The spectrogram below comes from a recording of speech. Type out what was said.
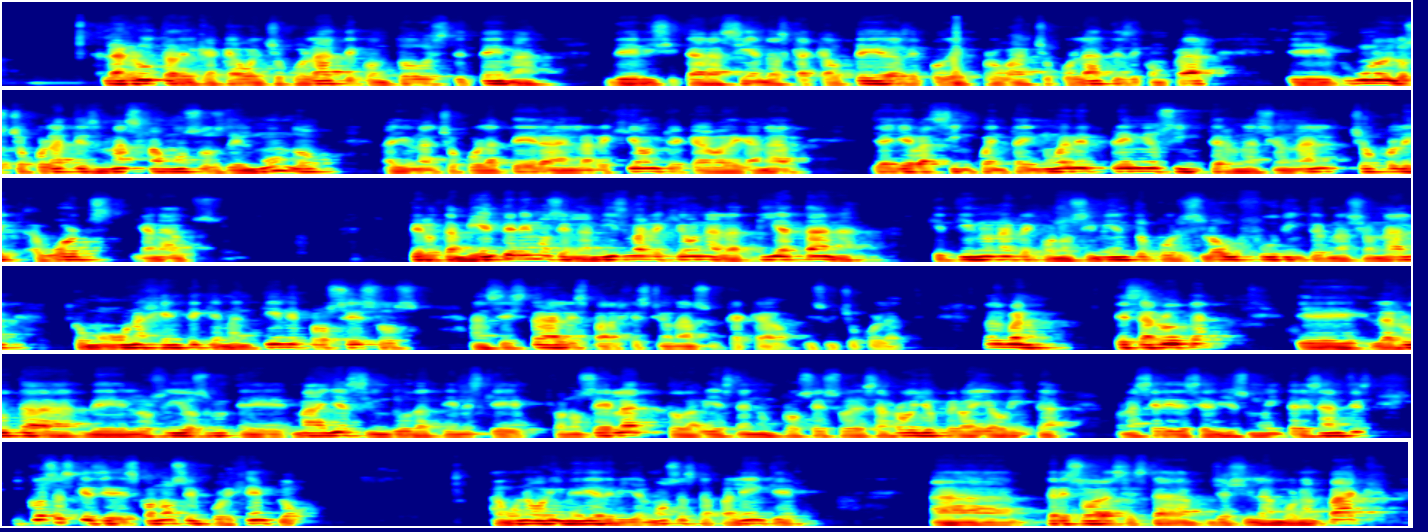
la ruta del cacao al chocolate, con todo este tema de visitar haciendas cacauteras, de poder probar chocolates, de comprar eh, uno de los chocolates más famosos del mundo. Hay una chocolatera en la región que acaba de ganar, ya lleva 59 premios internacional Chocolate Awards ganados. Pero también tenemos en la misma región a la tía Tana, que tiene un reconocimiento por Slow Food Internacional como una gente que mantiene procesos ancestrales para gestionar su cacao y su chocolate. Entonces, bueno, esa ruta eh, la ruta de los ríos eh, mayas, sin duda tienes que conocerla, todavía está en un proceso de desarrollo, pero hay ahorita una serie de servicios muy interesantes y cosas que se desconocen, por ejemplo, a una hora y media de Villahermosa hasta Palenque, a tres horas está Yaxilán Bonampak,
